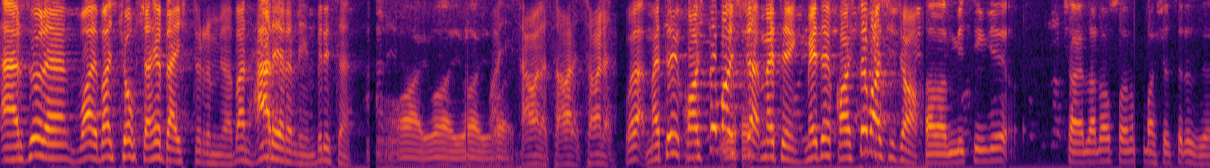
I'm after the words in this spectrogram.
Erzurum. Vay ben çok şehir değiştiririm ya. Ben her yerliyim bilirsen. Vay vay vay vay. Vay sağ ol sağ ol sağ ol. Valla Metin kaçta başlayacak Metin? Metin kaçta başlayacak? Tamam mitingi çaylardan sonra başlatırız ya.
